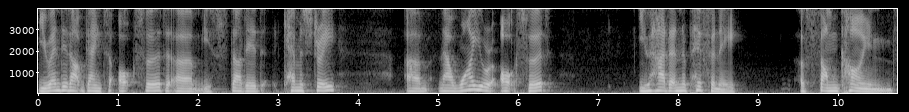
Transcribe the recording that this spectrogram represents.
You ended up going to Oxford. Um, you studied chemistry. Um, now, while you were at Oxford, you had an epiphany of some kind.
